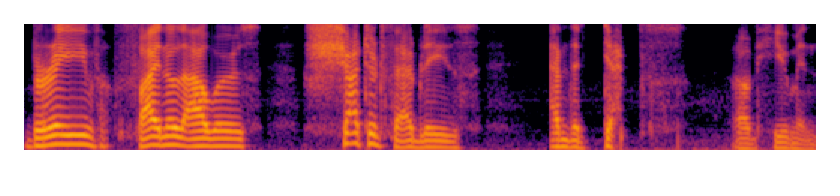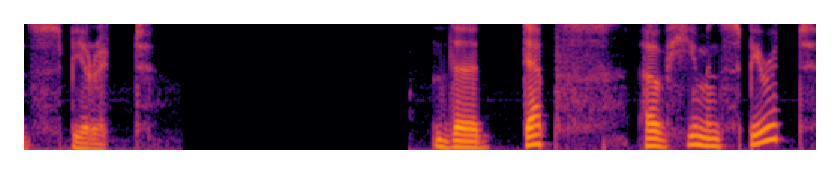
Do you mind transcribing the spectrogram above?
brave final hours, shattered families, and the depths of human spirit. The depths of human spirit?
